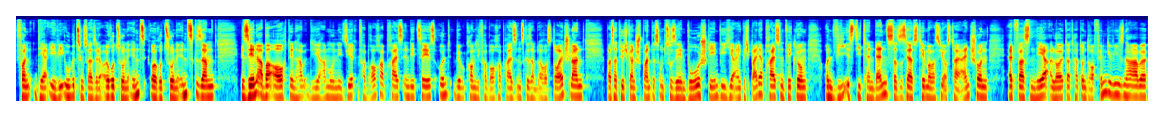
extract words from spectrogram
von der EWU bzw. der Eurozone, ins, Eurozone insgesamt. Wir sehen aber auch den, die harmonisierten Verbraucherpreisindizes und wir bekommen die Verbraucherpreise insgesamt auch aus Deutschland, was natürlich ganz spannend ist, um zu sehen, wo stehen wir hier eigentlich bei der Preisentwicklung und wie ist die Tendenz. Das ist ja das Thema, was ich aus Teil 1 schon etwas näher erläutert hat und darauf hingewiesen habe,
